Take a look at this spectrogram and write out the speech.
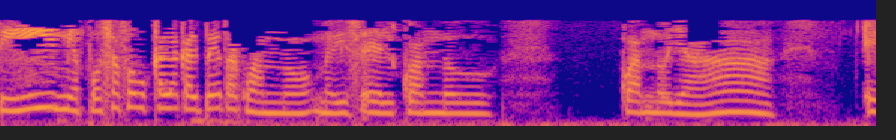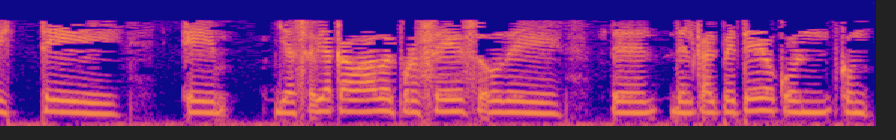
Sí, mi esposa fue a buscar la carpeta cuando, me dice él, cuando, cuando ya, este, eh, ya se había acabado el proceso de, de- del carpeteo con, con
